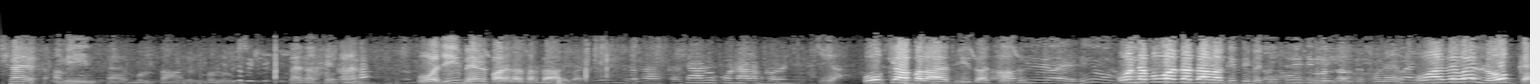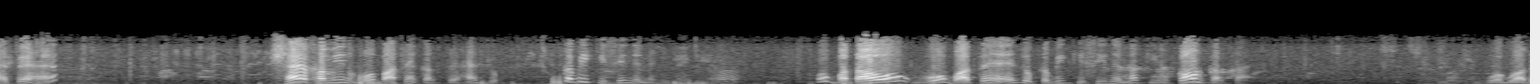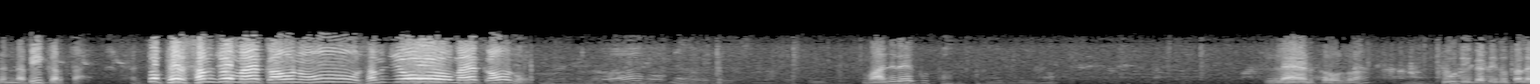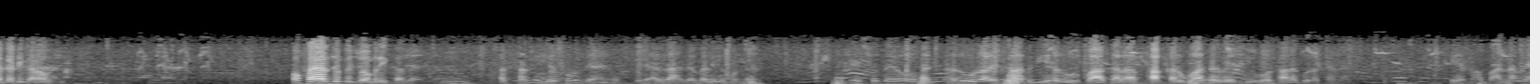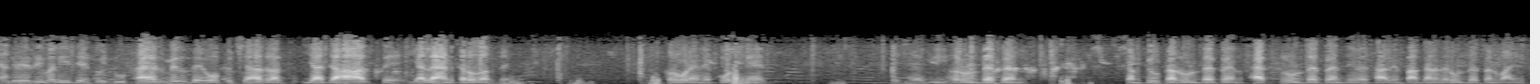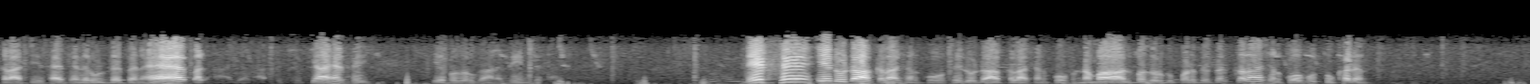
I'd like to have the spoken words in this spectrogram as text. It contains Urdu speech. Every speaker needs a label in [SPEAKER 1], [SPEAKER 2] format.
[SPEAKER 1] شیخ امین صاحب ملتان بزرگ پیدا تھے وہ عجیب بھیڑ پاڑے کا سردار جی۔ ہاں۔ وہ کیا بلا ہے دھی دا وہ نبوت کا دعوی کی بیٹی وہ آگے لوگ کہتے ہیں شیخ امین وہ باتیں کرتے ہیں جو کبھی کسی نے نہیں۔ وہ بتاؤ وہ باتیں جو کبھی کسی نے نہ کی ہوں کون کرتا ہے؟ وہ گوادن نبی کرتا ہے۔ تو پھر سمجھو میں کون ہوں، سمجھو میں کون ہوں۔ وانجرے کتا لینڈ کرو ذرا۔ ٹوٹی گڈی تو تلے گڈی کا نہ وہ فیض جو پیچھو امریکہ۔ میں اصل یہ سن گیا جی اللہ دے ولی ہوں حضور والی سادگی، حضور پاک والا فخر ہوا درویشی وہ سارا کچھ رکھا ہے۔ انگریزی والی جی کوئی دو فیض مل دے، وہ پیچھے حضرت یا جہاز سے یا لینڈ کروڑ سے کروڑے نے کوٹھے رلتے پین، کمپیوٹر رلتے پین، فیکس رلتے پین جی سارے پاگل رلتے پین کراچی سیفے رلتے پین۔ ہے کیا ہے سی یہ بزرگان دین دیتا دیکھتے یہ ڈوڈا کلاشن کوف یہ ڈوڈا کلاشن کوف۔ نماز بزرگ پڑھ دیتے کلاشن کوف تو کھڑن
